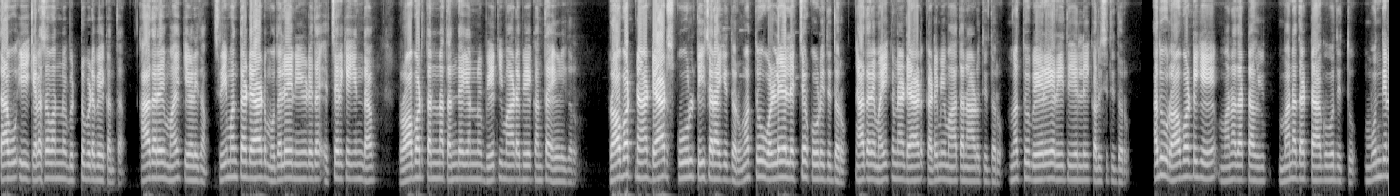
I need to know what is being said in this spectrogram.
ತಾವು ಈ ಕೆಲಸವನ್ನು ಬಿಟ್ಟು ಬಿಡಬೇಕಂತ. ಆದರೆ ಮೈಕ್ ಹೇಳಿದ ಶ್ರೀಮಂತ ಡ್ಯಾಡ್, ಮೊದಲೇ ನೀಡಿದ ಎಚ್ಚರಿಕೆಯಿಂದ ರಾಬರ್ಟ್ ತನ್ನ ತಂದೆಯನ್ನು ಭೇಟಿ ಮಾಡಬೇಕಂತ ಹೇಳಿದರು. ರಾಬರ್ಟ್ನ ಡ್ಯಾಡ್ ಸ್ಕೂಲ್ ಟೀಚರ್ ಆಗಿದ್ದರು ಮತ್ತು ಒಳ್ಳೆಯ ಲೆಕ್ಚರ್ ಕೊಡುತ್ತಿದ್ದರು ಆದರೆ ಮೈಕ್ನ ಡ್ಯಾಡ್ ಕಡಿಮೆ ಮಾತನಾಡುತ್ತಿದ್ದರು ಮತ್ತು ಬೇರೆ ರೀತಿಯಲ್ಲಿ ಕಲಿಸುತ್ತಿದ್ದರು. ಅದು ರಾಬರ್ಟ್ಗೆ ಮನದಟ್ಟಾಗಿ, ಮನದಟ್ಟಾಗುವುದಿತ್ತು. ಮುಂದಿನ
